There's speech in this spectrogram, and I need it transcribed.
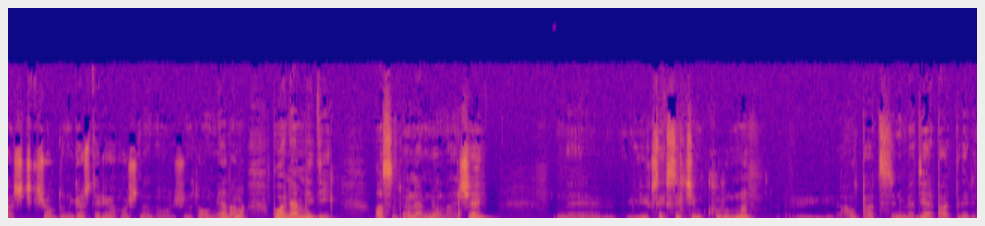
karşı çıkış olduğunu gösteriyor. Hoşnut, hoşnut olmayan ama bu önemli değil. Asıl önemli olan şey e, Yüksek Seçim Kurulu'nun e, Halk Partisi'nin ve diğer partilerin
